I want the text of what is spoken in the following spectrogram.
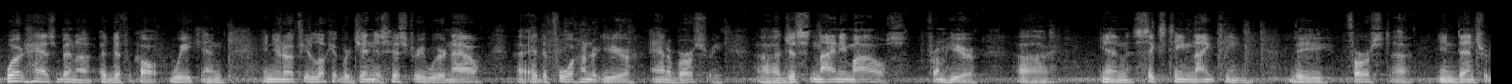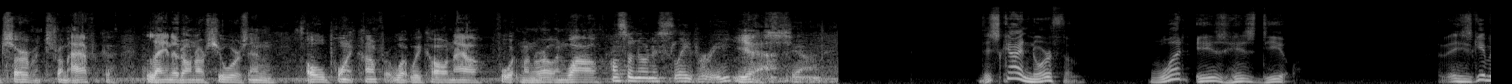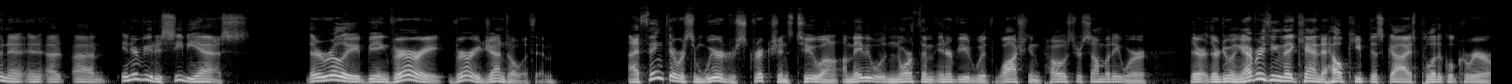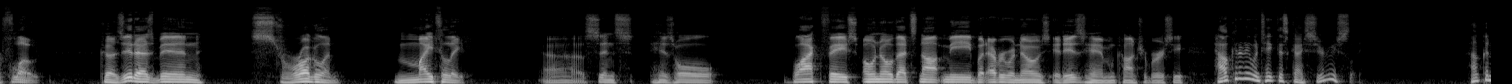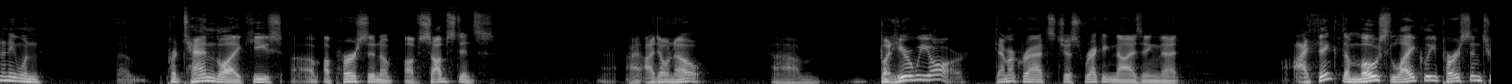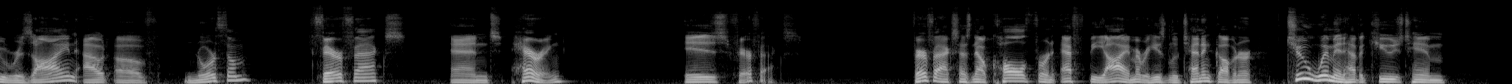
Well, it has been a, a, difficult week, and, and you know, if you look at Virginia's history, we're now uh, at the 400 year anniversary. Uh, just 90 miles from here, uh, in 1619, the first uh, indentured servants from Africa landed on our shores in Old Point Comfort, what we call now Fort Monroe. And while also known as slavery, yes, yeah, yeah. this guy Northam, what is his deal? He's given an interview to CBS. They're really being very, very gentle with him. I think there were some weird restrictions too. On, on maybe with Northam interviewed with Washington Post or somebody where they're they're doing everything they can to help keep this guy's political career afloat because it has been struggling mightily uh, since his whole blackface. Oh no, that's not me, but everyone knows it is him. Controversy. How can anyone take this guy seriously? How can anyone uh, pretend like he's a, a person of, of substance? I, I don't know. Um, but here we are, Democrats just recognizing that I think the most likely person to resign out of Northam, Fairfax, and Herring is Fairfax. Fairfax has now called for an FBI. Remember, he's lieutenant governor. Two women have accused him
